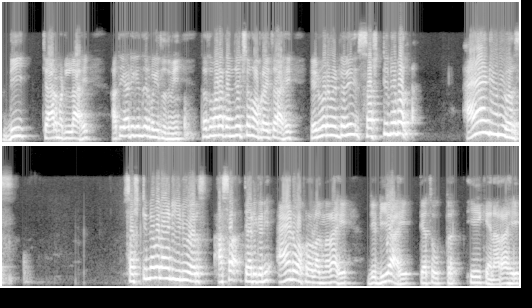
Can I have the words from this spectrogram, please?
डी चार म्हटलेलं आहे. आता या ठिकाणी जर बघितलं तुम्ही तर तुम्हाला कंजक्शन वापरायचं आहे. Environmentally sustainable and universe sustainable and universe असा त्या ठिकाणी अँड वापरावं लागणार आहे. जे डी आहे त्याचं उत्तर एक येणार आहे.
